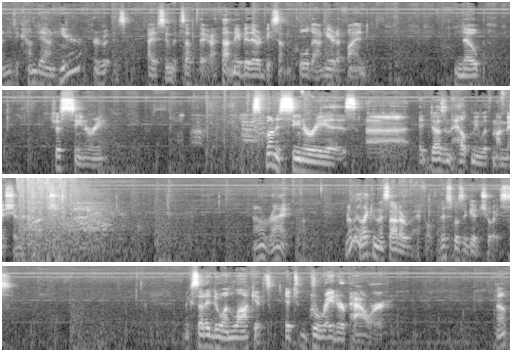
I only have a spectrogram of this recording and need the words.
I need to come down here? Or is it, I assume it's up there. I thought maybe there would be something cool down here to find. Nope. Just scenery. As fun as scenery is, uh, it doesn't help me with my mission that much. Alright. I'm Really liking this auto rifle. This was a good choice. I'm excited to unlock its its greater power. Oh,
